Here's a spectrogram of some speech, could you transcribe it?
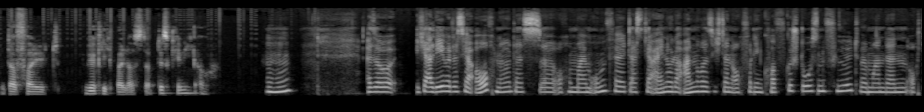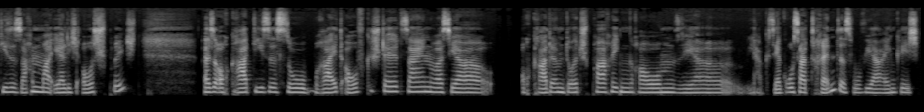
Und da fällt wirklich Ballast ab. Das kenne ich auch. Mhm. Also ich erlebe das ja auch, ne, dass äh, auch in meinem Umfeld, dass der eine oder andere sich dann auch vor den Kopf gestoßen fühlt, wenn man dann auch diese Sachen mal ehrlich ausspricht. Also auch gerade dieses so breit aufgestellt sein, was ja auch gerade im deutschsprachigen Raum sehr, ja, sehr großer Trend ist, wo wir eigentlich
